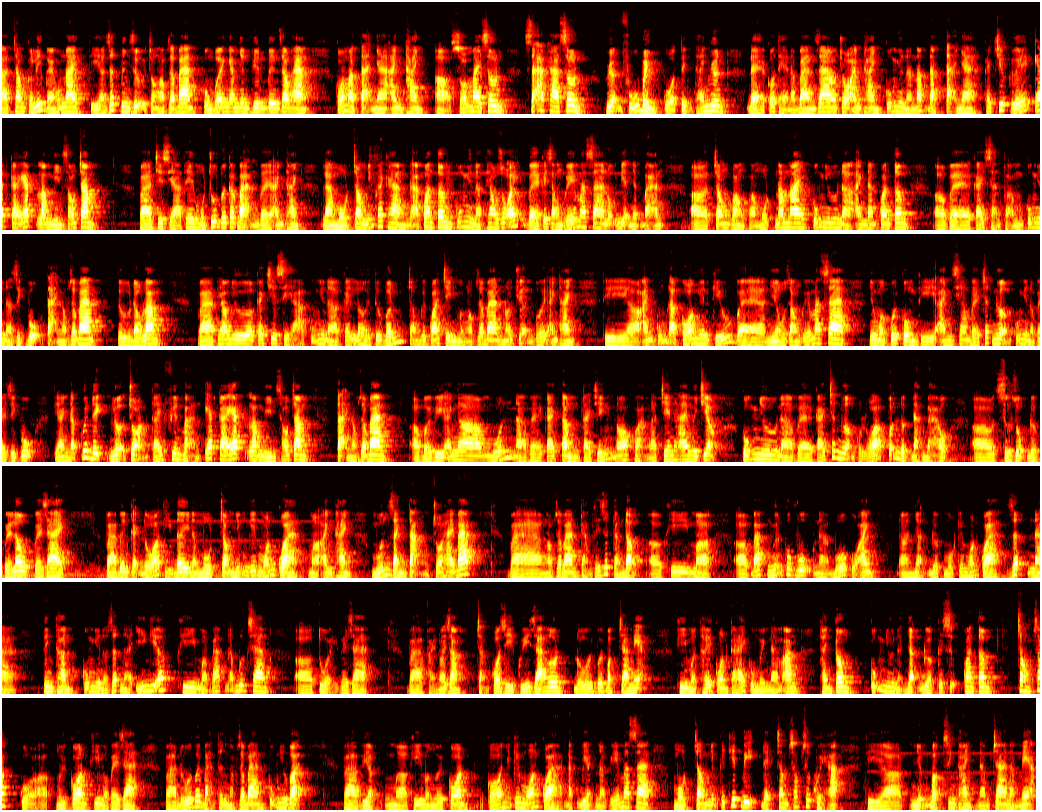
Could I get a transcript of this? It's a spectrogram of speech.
À, trong clip ngày hôm nay thì à, rất vinh dự cho Ngọc Gia Ban cùng với anh em nhân viên bên giao hàng có mặt tại nhà anh Thành ở xóm Mai Sơn, xã Kha Sơn, huyện Phú Bình của tỉnh Thái Nguyên để có thể là bàn giao cho anh Thành cũng như là lắp đặt tại nhà cái chiếc ghế SKS 5600 và chia sẻ thêm một chút với các bạn về anh Thành là một trong những khách hàng đã quan tâm cũng như là theo dõi về cái dòng ghế massage nội địa Nhật Bản uh, trong vòng khoảng một năm nay cũng như là anh đang quan tâm. Ờ, về cái sản phẩm cũng như là dịch vụ tại Ngọc Gia Ban từ đầu năm. Và theo như cái chia sẻ cũng như là cái lời tư vấn trong cái quá trình mà Ngọc Gia Ban nói chuyện với anh Thành, thì ờ, anh cũng đã có nghiên cứu về nhiều dòng ghế massage, nhưng mà cuối cùng thì anh xem về chất lượng cũng như là về dịch vụ thì anh đã quyết định lựa chọn cái phiên bản SKS 5600 tại Ngọc Gia Ban. Ờ, bởi vì anh muốn là về cái tầm tài chính nó khoảng là trên 20 triệu cũng như là về cái chất lượng của nó vẫn được đảm bảo uh, sử dụng được về lâu về dài. Và bên cạnh đó thì đây là một trong những cái món quà mà anh Thành muốn dành tặng cho hai bác. Và Ngọc Gia Ban cảm thấy rất cảm động uh, khi mà uh, bác Nguyễn Quốc Vụ là bố của anh uh, nhận được một cái món quà rất là tinh thần cũng như là rất là ý nghĩa khi mà bác đã bước sang uh, tuổi về già. Và phải nói rằng chẳng có gì quý giá hơn đối với bậc cha mẹ khi mà thấy con cái của mình làm ăn thành công cũng như là nhận được cái sự quan tâm chăm sóc của người con khi mà về già và đối với bản thân Ngọc Gia Ban cũng như vậy. Và việc mà khi mà người con có những cái món quà đặc biệt là ghế massage một trong những cái thiết bị để chăm sóc sức khỏe thì uh, những bậc sinh thành làm cha làm mẹ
